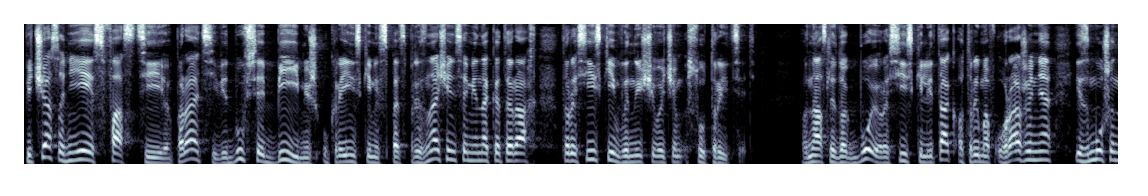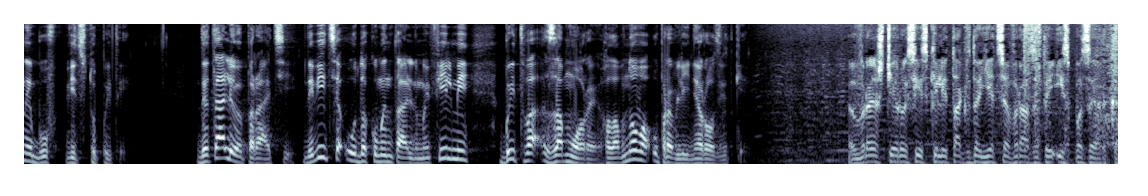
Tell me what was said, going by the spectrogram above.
Під час однієї з фаз цієї операції відбувся бій між українськими спецпризначенцями на катерах та російським винищувачем Су-30. Внаслідок бою російський літак отримав ураження і змушений був відступити. Деталі операції дивіться у документальному фільмі Битва за море головного управління розвідки. Врешті російський літак вдається вразити із ПЗРК.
